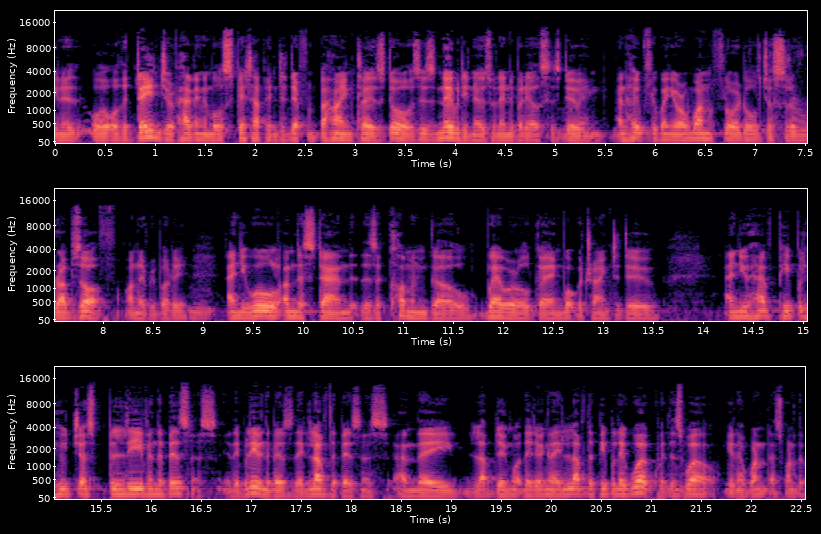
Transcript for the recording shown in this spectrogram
you know, or, or the danger of having them all split up into different behind closed doors is nobody knows what anybody else is doing. Mm. And hopefully, when you're on one floor, it all just sort of rubs off on everybody, mm. and you all understand that there's a common goal, where we're all going, what we're trying to do. And you have people who just believe in the business. They believe in the business. They love the business, and they love doing what they're doing. And they love the people they work with as mm. well. You know, one, that's one of the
